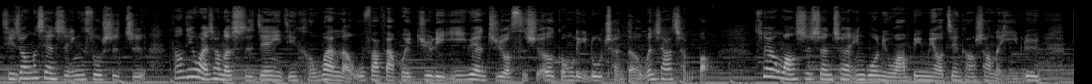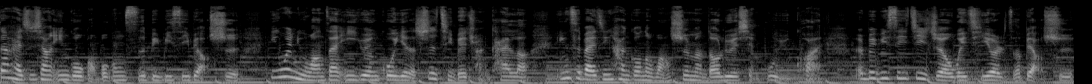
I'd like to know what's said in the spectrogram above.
其中现实因素是指当天晚上的时间已经很晚了，无法返回距离医院只有四十二公里路程的温莎城堡。虽然王室声称英国女王并没有健康上的疑虑，但还是向英国广播公司 BBC 表示，因为女王在医院过夜的事情被传开了，因此白金汉宫的王室们都略显不愉快。而 BBC 记者维奇尔则表示，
